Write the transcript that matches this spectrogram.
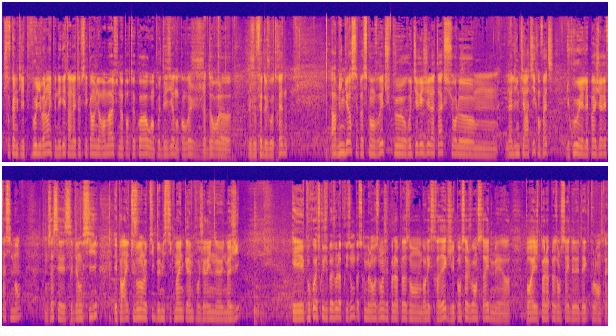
je trouve quand même qu'il est plus polyvalent. Il peut négater un Light of Seeker en mirror match ou n'importe quoi, ou un peu de désir. Donc en vrai, j'adore euh, le fait de jouer au trade. Harbinger, c'est parce qu'en vrai, tu peux rediriger l'attaque sur hum, la ligne kératique en fait. Du coup, elle n'est pas gérée facilement. Donc ça, c'est bien aussi. Et pareil, toujours dans l'optique de Mystic Mind quand même pour gérer une, magie. Et pourquoi est-ce que j'ai pas joué la prison? Parce que malheureusement, j'ai pas la place dans, l'extra deck. J'ai pensé à jouer en side, mais pareil, j'ai pas la place dans le side deck pour le rentrer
